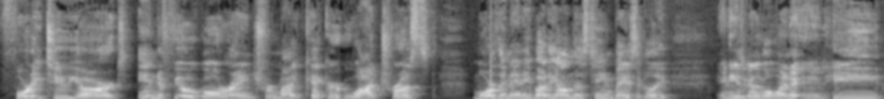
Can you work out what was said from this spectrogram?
42 yards into field goal range for my kicker, who I trust more than anybody on this team, basically. And he's going to go win it. And he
